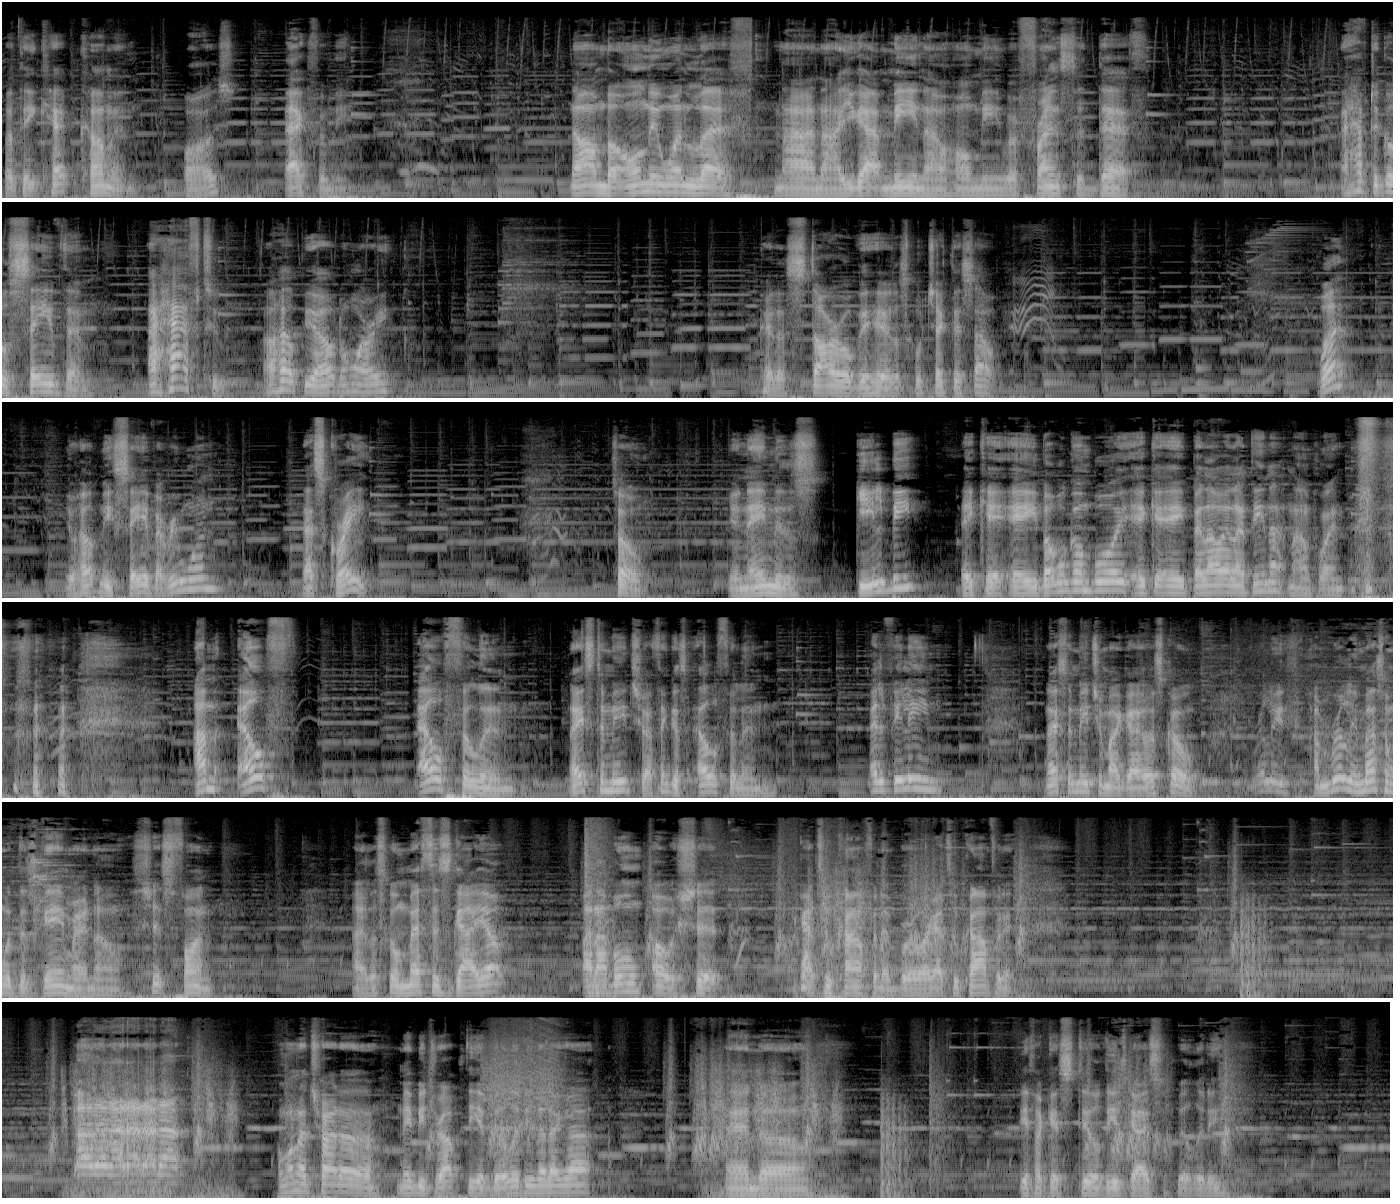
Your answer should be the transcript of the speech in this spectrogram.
but they kept coming. Pause. Back for me. Now I'm the only one left. Nah, nah, you got me now, homie. We're friends to death. I have to go save them. I have to. I'll help you out, don't worry. Got a star over here. Let's go check this out. What? You'll help me save everyone? That's great. So, your name is Gilby, aka Bubblegum Boy, aka Pelao Latina? No, I'm playing. I'm Elf. Elfilin. Nice to meet you. I think it's Elfilin. Elfilin. Nice to meet you, my guy. Let's go. I'm really, I'm really messing with this game right now. Shit's fun. All right, let's go mess this guy up. Bada boom. Oh shit. I got too confident, bro. I got too confident. I want to try to maybe drop the ability that I got. And uh, see if I can steal these guys' ability.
